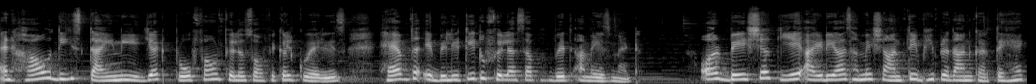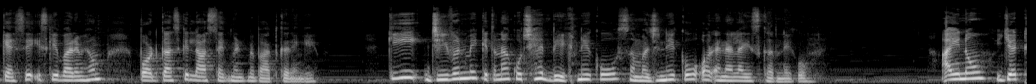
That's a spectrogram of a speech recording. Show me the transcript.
and how these tiny yet profound philosophical queries have the ability to fill us up with amazement और बेशक ये आइडियाज़ हमें शांति भी प्रदान करते हैं। कैसे? इसके बारे में हम पॉडकास्ट के लास्ट सेगमेंट में बात करेंगे। कि जीवन में कितना कुछ है देखने को, समझने को और एनालाइज करने को। I know yet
